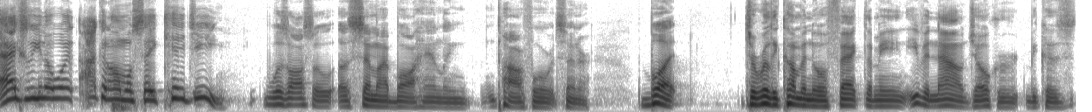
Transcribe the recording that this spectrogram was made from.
Actually, you know what? I could almost say KG was also a semi-ball handling power forward center, but to really come into effect, I mean, even now, Joker because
